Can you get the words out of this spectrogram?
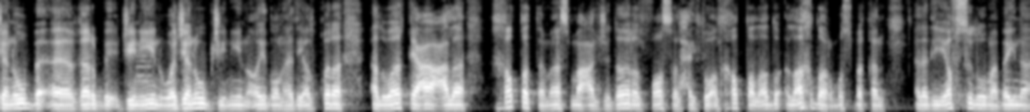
جنوب آه، غرب جنين وجنوب جنين أيضا. هذه القرى الواقعة على خط التماس مع الجدار الفاصل حيث الخط الأخضر مسبقا الذي يفصل ما بين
